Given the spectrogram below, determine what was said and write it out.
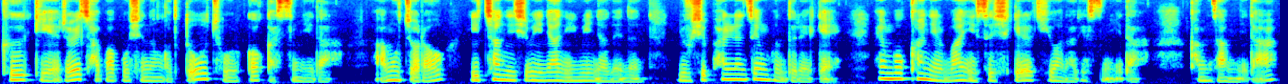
그 기회를 잡아보시는 것도 좋을 것 같습니다. 아무쪼록 2022년 이민년에는 68년생 분들에게 행복한 일만 있으시길 기원하겠습니다. 감사합니다.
